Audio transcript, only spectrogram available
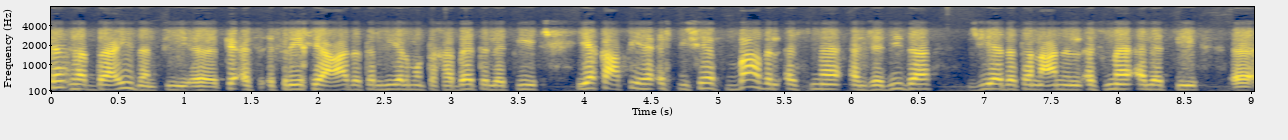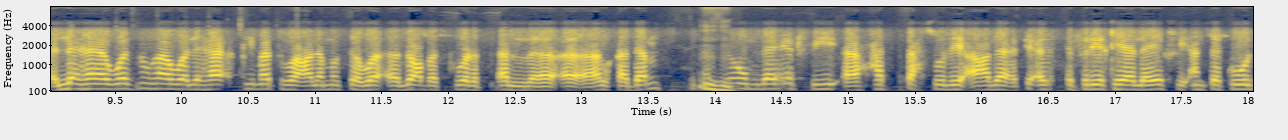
تذهب بعيدا في كأس إفريقيا عادة هي المنتخبات التي يقع فيها اكتشاف بعض الأسماء الجديدة زيادة عن الأسماء التي لها وزنها ولها قيمتها على مستوى لعبة كرة القدم. اليوم لا يكفي حتى تحصل على كأس افريقيا لا يكفي أن تكون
